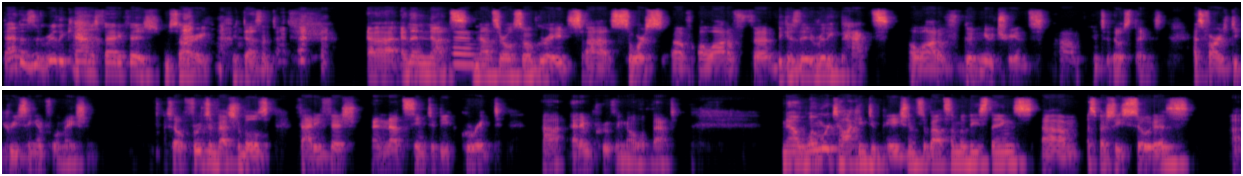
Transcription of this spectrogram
that doesn't really count as fatty fish. I'm sorry, it doesn't. Uh, and then nuts. Nuts are also a great uh, source of a lot of the because it really packs a lot of good nutrients um, into those things as far as decreasing inflammation. So fruits and vegetables, fatty fish, and nuts seem to be great uh, at improving all of that. Now, when we're talking to patients about some of these things, um, especially sodas, uh,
